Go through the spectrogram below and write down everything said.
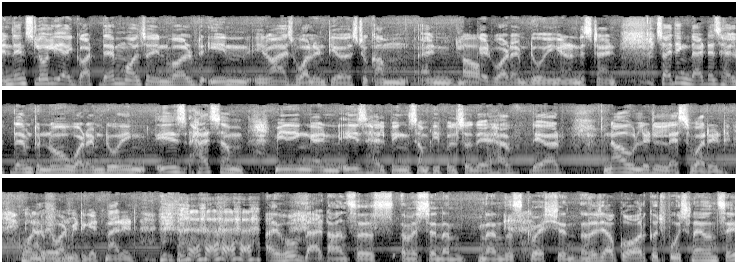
and then slowly i got them also involved in you know as volunteers to come and look Oh. at what i'm doing and understand so i think that has helped them to know what i'm doing is has some meaning and is helping some people so they have they are now a little less worried now they Wonderful. want me to get married I hope that answers uh, Mr. Nan- Nanda's question. नंदा जी आपको और कुछ पूछना है उनसे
